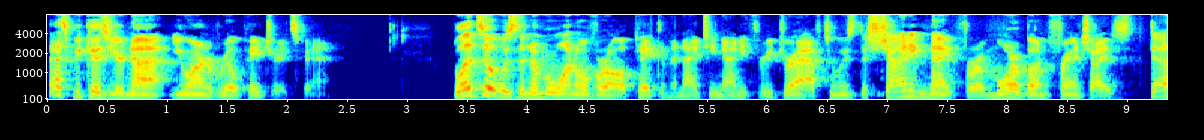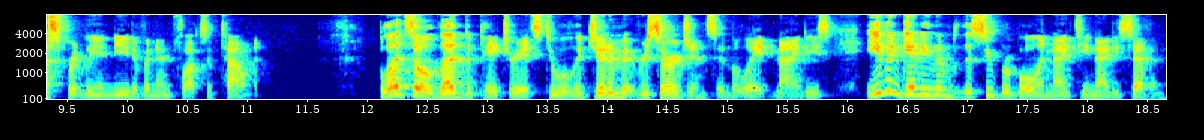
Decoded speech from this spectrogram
That's because you're not you aren't a real Patriots fan. Bledsoe was the number 1 overall pick in the 1993 draft, who was the shining knight for a moribund franchise desperately in need of an influx of talent. Bledsoe led the Patriots to a legitimate resurgence in the late 90s, even getting them to the Super Bowl in 1997,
